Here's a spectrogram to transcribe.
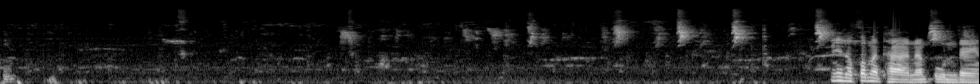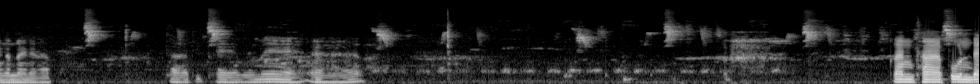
ปุ๊บ นี่เราก็มาทาน้ำปูนแดงกันหน่อยนะครับ ทาที่แผลไว้แม่อ่าการทาปูนแด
